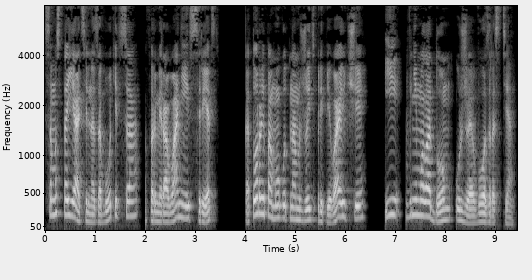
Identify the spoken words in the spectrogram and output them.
самостоятельно заботиться о формировании средств, которые помогут нам жить припеваючи и в немолодом уже возрасте.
